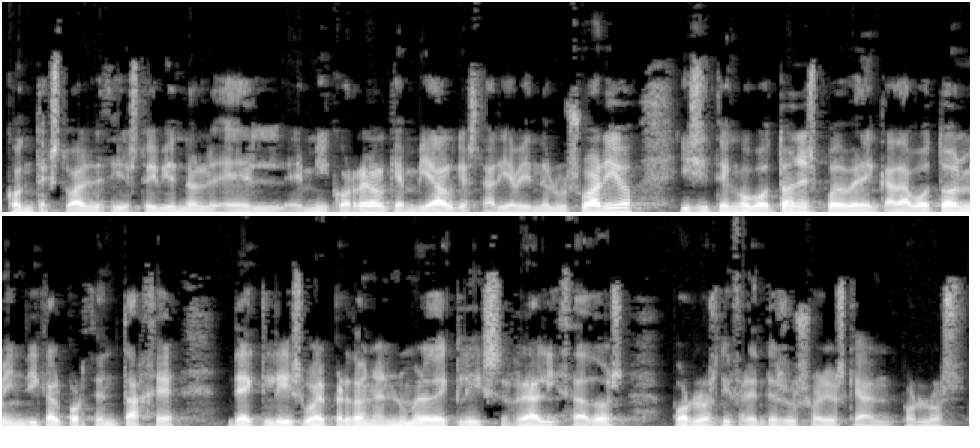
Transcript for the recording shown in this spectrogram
contextual, es decir, estoy viendo el, en mi correo el que he enviado, el que estaría viendo el usuario, y si tengo botones, puedo ver en cada botón, me indica el porcentaje de clics, o el, perdón, el número de clics realizados por los diferentes usuarios que han, por los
